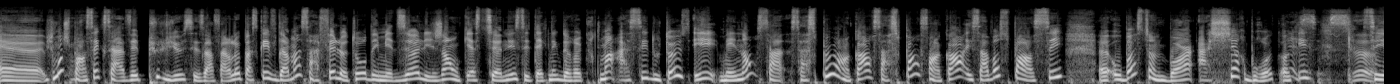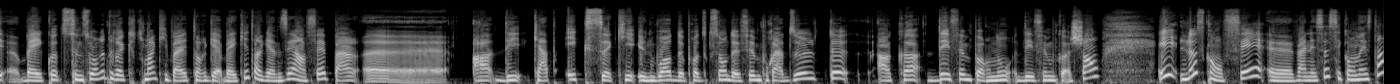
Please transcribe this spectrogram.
Euh, puis moi, je pensais que ça avait plus lieu, ces affaires-là, parce qu'évidemment, ça fait le tour des médias. Les gens ont questionné ces techniques de recrutement assez douteuses. Et Mais non, ça, ça se peut encore, ça se passe encore et ça va se passer euh, au Boston Bar à Sherbrooke. OK? c'est euh, ben écoute, c'est une soirée de recrutement qui va être orga ben, qui est organisée en fait par euh, AD4X, qui est une boîte de production de films pour adultes, en cas des films porno, des films cochons. Et là, ce qu'on fait, euh, Vanessa, c'est qu'on installe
